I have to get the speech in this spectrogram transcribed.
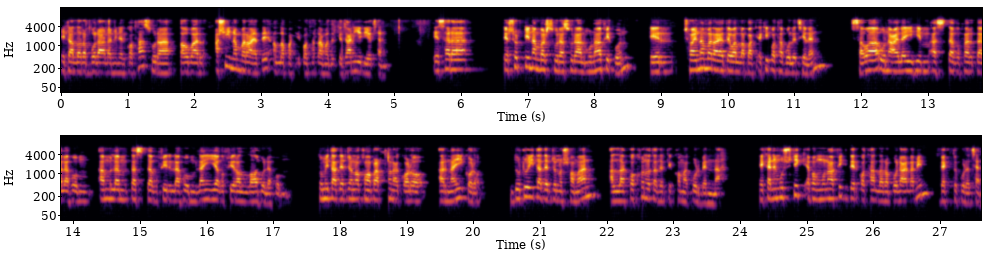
এটা আল্লাহ রাব্বুল আলামিনের কথা, সূরা তাওবার 80 নম্বর আয়াতে আল্লাহ পাক কথাটা আমাদেরকে জানিয়ে দিয়েছেন। এছাড়া 63 নম্বর সুরা সূরা আল মুনাফিকুন এর ছয় নম্বর আয়াতে আল্লাহ পাক একই কথা বলেছিলেন, সাওয়াউন আলাইহিম আস্তাগফারতা লাহুম, আম তাস্তাগফির লাহুম, লান ইয়াগফিরাল্লাহু লাহুম। তুমি তাদের জন্য ক্ষমা প্রার্থনা করো আর নাই করো। দুটোই তাদের জন্য সমান, আল্লাহ কখনো তাদেরকে ক্ষমা করবেন না। এখানে মুশরিক এবং মুনাফিকদের কথা আল্লাহ রাব্বুল আলামিন ব্যক্ত করেছেন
